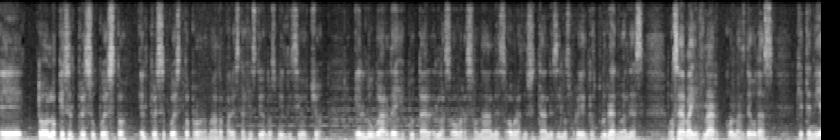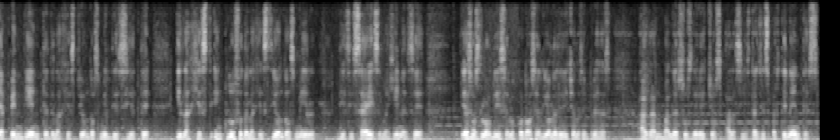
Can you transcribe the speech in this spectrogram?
eh, todo lo que es el presupuesto, el presupuesto programado para esta gestión 2018, en lugar de ejecutar las obras zonales, obras digitales y los proyectos plurianuales, o sea, va a inflar con las deudas que tenía pendiente de la gestión 2017 y la incluso de la gestión 2016, imagínense, eso lo dice, lo conocen, yo les he dicho a las empresas, hagan valer sus derechos a las instancias pertinentes,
